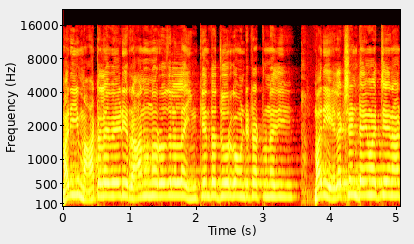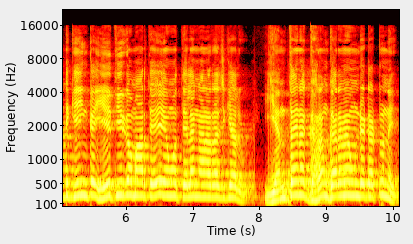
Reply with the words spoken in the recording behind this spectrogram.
మరి ఈ మాటల వేడి రానున్న రోజులలో ఇంకెంత జోరుగా ఉండేటట్టున్నది? మరి ఎలక్షన్ టైం వచ్చే నాటికి ఇంకా ఏ తీరుగా మారితే ఏమో తెలంగాణ రాజకీయాలు? ఎంతైనా గరం గరమే ఉండేటట్టున్నాయి.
